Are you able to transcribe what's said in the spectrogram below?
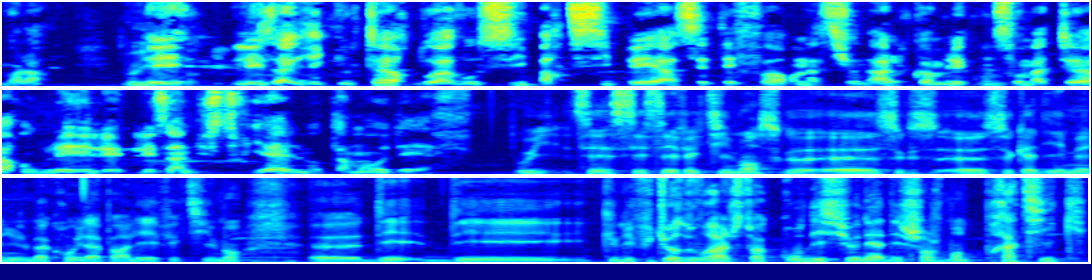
Voilà. Et les agriculteurs doivent aussi participer à cet effort national, comme les mmh. consommateurs ou les, les industriels, notamment EDF. Oui, c'est effectivement ce euh, qu'a ce, ce dit Emmanuel Macron. Il a parlé effectivement euh, des, des, que les futurs ouvrages soient conditionnés à des changements de pratiques.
